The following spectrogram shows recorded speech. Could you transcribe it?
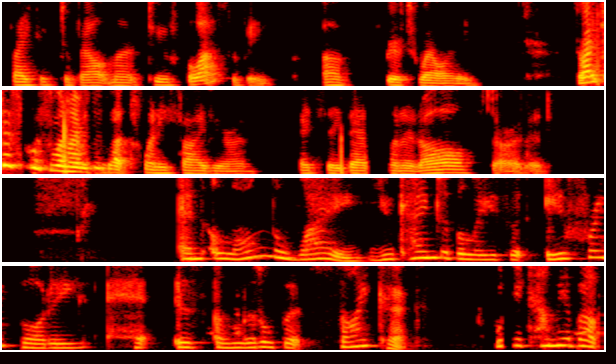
psychic development to philosophy of spirituality. So I guess it was when I was about 25, Erin. I'd say that's when it all started. And along the way, you came to believe that everybody ha- is a little bit psychic. Would you tell me about?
